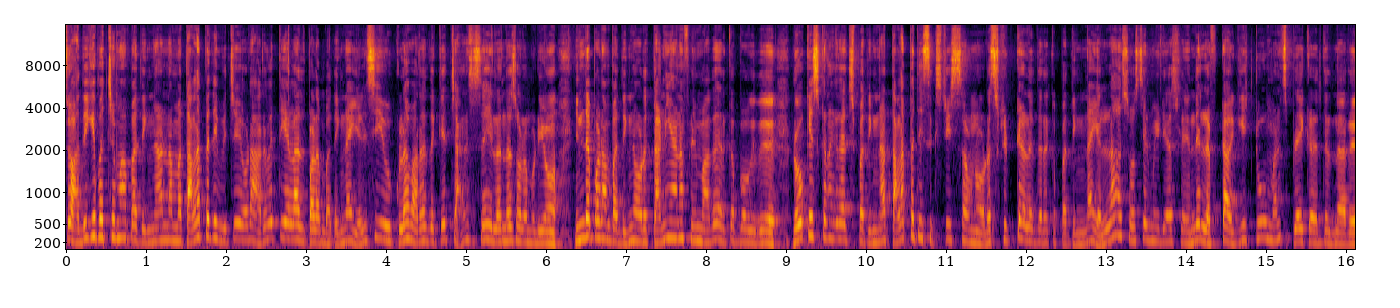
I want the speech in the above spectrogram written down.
ஸோ அதிகபட்சமாக பார்த்தீங்கன்னா நம்ம தளபதி விஜயோட அறுபத்தி ஏழாவது படம் பார்த்தீங்கன்னா எல்சியூக்குள்ளே வரதுக்கு சான்சஸே இல்லைன்னு தான் சொல்ல முடியும். இந்த படம் பார்த்தீங்கன்னா ஒரு தனியான ஃபிலிமாக தான் இருக்க போகுது. லோகேஷ் கனகராஜ் பார்த்தீங்கன்னா தளபதி சிக்ஸ்டி செவனோட ஸ்கிரிப்ட் எழுதுறதுக்கு பார்த்தீங்கன்னா எல்லா சோசியல் மீடியாஸ்லேருந்து லெஃப்ட் ஆகி டூ மந்த்ஸ் பிரேக் எடுத்திருந்தார்.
